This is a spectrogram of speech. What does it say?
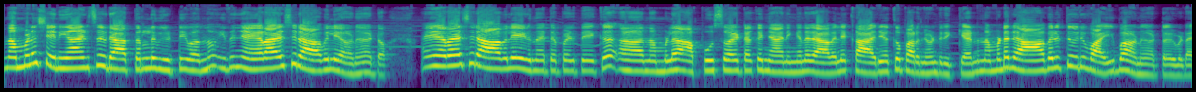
നമ്മൾ ശനിയാഴ്ച രാത്രിയിൽ വീട്ടിൽ വന്നു. ഇത് ഞായറാഴ്ച രാവിലെയാണ് കേട്ടോ. ഞായറാഴ്ച രാവിലെ എഴുന്നേറ്റപ്പോഴത്തേക്ക് നമ്മൾ അപ്പൂസുമായിട്ടൊക്കെ ഞാനിങ്ങനെ രാവിലെ കാര്യമൊക്കെ പറഞ്ഞുകൊണ്ടിരിക്കുകയാണ്. നമ്മുടെ രാവിലത്തെ ഒരു വൈബാണ് കേട്ടോ ഇവിടെ.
